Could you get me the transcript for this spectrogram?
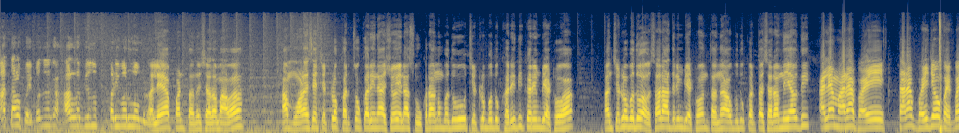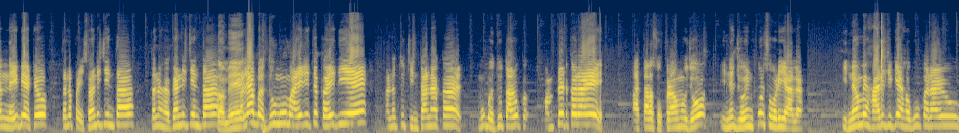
આ તારો ભાઈબંધ કે હાલ લબ્યોનો પરિવાર અલે પણ તને શરમ આવે? આ માણસે કેટલો ખર્ચો કરી નાખ્યો એના છોકરાનું બધું કેટલું બધું ખરીદી કરીને બેઠો હા? અને કેટલો બધો અવસર આદરીને બેઠો તને આવું બધું કરતા શરમ નહીં આવતી? એટલે મારા ભાઈ તારા ભાઈ જેવો ભાઈબંધ નહીં બેઠો. તને પૈસાની ચિંતા તને હગાની ચિંતા. તમે અલે બધું હું મારી રીતે કરી દઈએ અને તું ચિંતા ના કર. હું બધું તારું કમ્પ્લીટ કરાય. આ તારા છોકરાઓમાં જો એને જોઈને કોણ છોડી આલે? એને મેં સારી જગ્યાએ હગું કરાયું.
